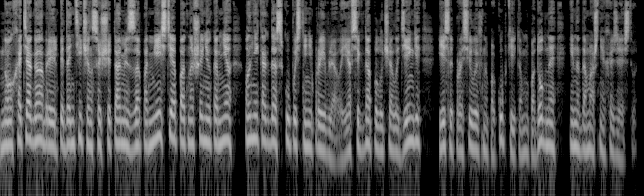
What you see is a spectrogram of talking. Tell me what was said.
Но хотя Габриэль педантичен со счетами за поместье, по отношению ко мне он никогда скупости не проявлял, и я всегда получала деньги, если просила их на покупки и тому подобное, и на домашнее хозяйство.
